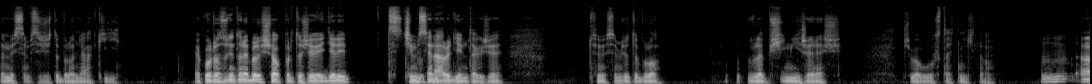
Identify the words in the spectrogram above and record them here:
nemyslím si, že to bylo nějaký, jako rozhodně to nebyl šok, protože věděli, s čím se mhm. narodím, takže si myslím, že to bylo v lepší míře než třeba u ostatních, no. Hmm, a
